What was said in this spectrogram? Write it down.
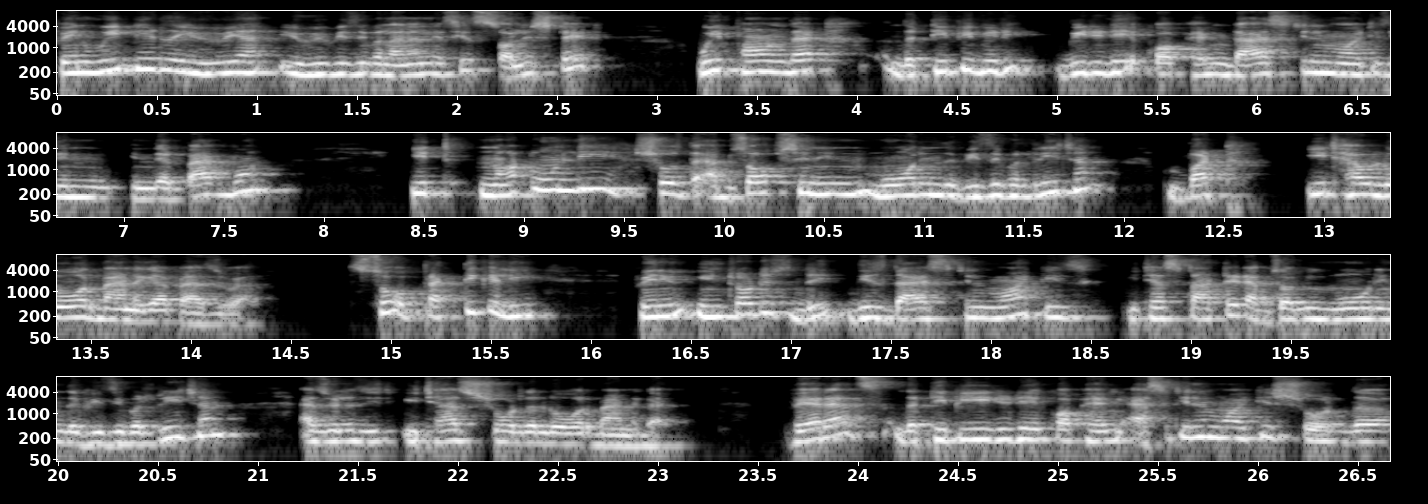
when we did the UV, UV visible analysis solid state, we found that the TPBDDA COF having diacetyl moieties in, in their backbone, it not only shows the absorption in more in the visible region, but it have lower band gap as well. So practically, when you introduce the, these diacetyl moieties, it has started absorbing more in the visible region, as well as it, it has showed the lower band gap. Whereas the TPEDDA COF having acetyl moieties showed the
